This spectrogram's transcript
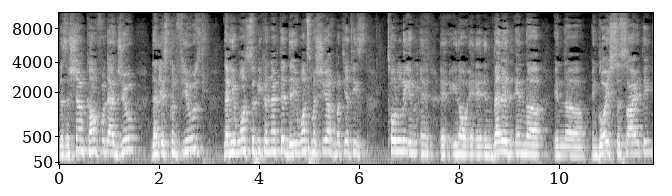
Does Hashem come for that Jew that is confused, that he wants to be connected, that he wants Mashiach, but yet he's totally in, in- in- you know, in- embedded in uh, in uh, in Goyish society?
